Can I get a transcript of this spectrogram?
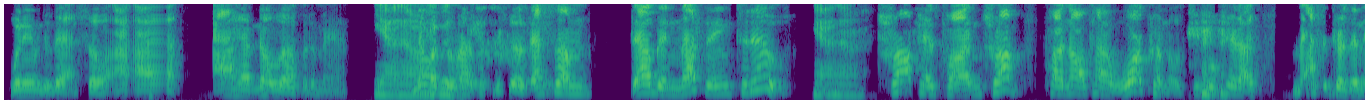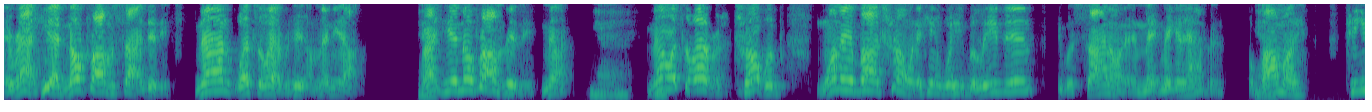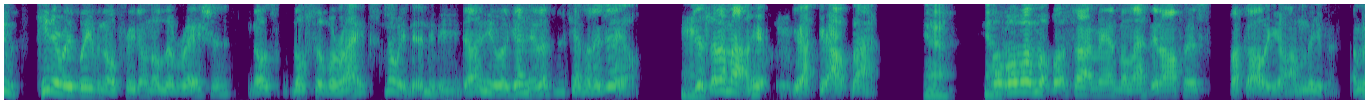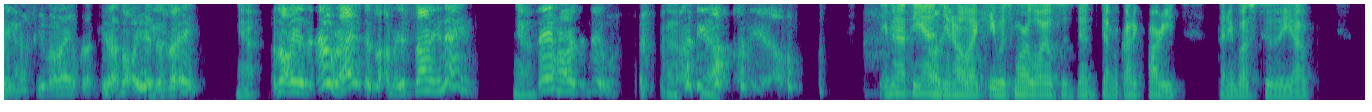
Wouldn't even do that. So I I I have no love for the man. Yeah, no, no whatsoever, because that's something that'll be nothing to do. Yeah, no. Trump has pardoned. Trump pardoned all kind of war criminals, people who carried out massacres in Iraq. He had no problem signing, did he? None whatsoever. Here, I'm letting you out. Yeah. Right? He had no problem, didn't he? None. Yeah. None whatsoever. Trump would one thing about Trump, when it came what he believed in, he would sign on it and make, make it happen. Obama, yeah. he he didn't really believe in no freedom, no liberation, no no civil rights. No, he didn't. He done, he would get he left his kids out of jail. Mm. Just let him out. Here, you're out. You're out. Bye. Yeah. yeah. Well, well, well, well, sorry, man. My last in office. Fuck all of y'all. I'm leaving. I mean, yeah. excuse my name, but you know, that's all he had to say. Yeah. That's all he had to do, right? That's, I mean, it's signing your name. Yeah. They ain't hard to do. Yeah. you, know, you know. Even at the end, you know, like he was more loyal to the Democratic Party than he was to the uh,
